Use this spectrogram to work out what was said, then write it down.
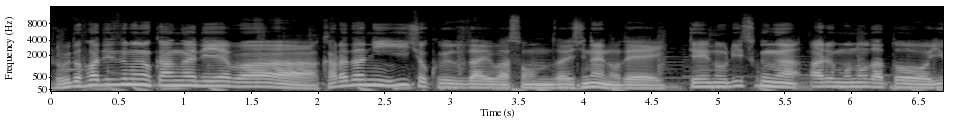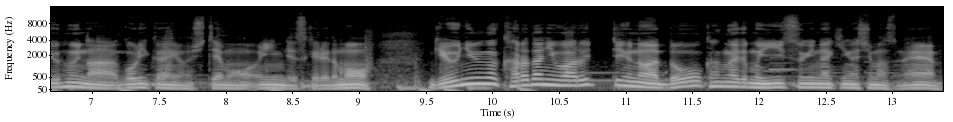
フードファディズムの考えで言えば体にいい食材は存在しないので一定のリスクがあるものだというふうなご理解をしてもいいんですけれども牛乳が体に悪いっていうのはどう考えても言い過ぎな気がしますね。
